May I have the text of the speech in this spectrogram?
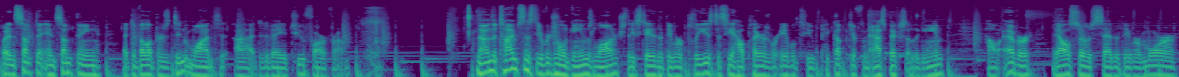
but in something in something that developers didn't want uh, to devey too far from. Now, in the time since the original game's launch, they stated that they were pleased to see how players were able to pick up different aspects of the game. However, they also said that they were more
